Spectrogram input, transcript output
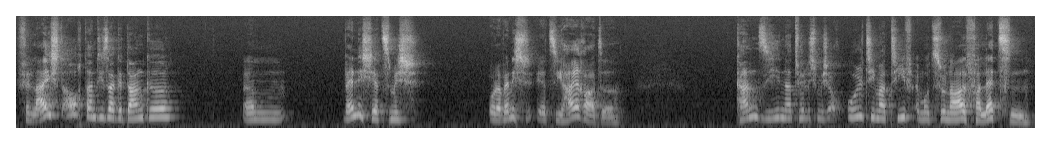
vielleicht auch dann dieser Gedanke, ähm, wenn ich jetzt mich, oder wenn ich jetzt sie heirate, kann sie natürlich mich auch ultimativ emotional verletzen.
